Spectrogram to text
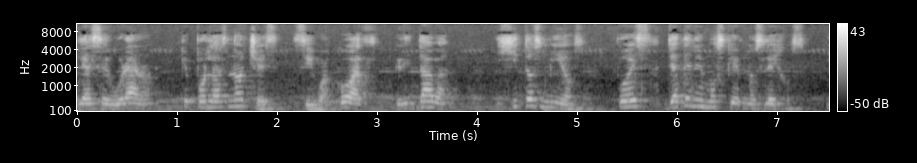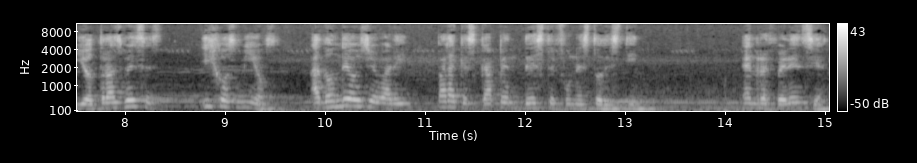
le aseguraron que por las noches Cihuacóatl gritaba, Hijitos míos, pues ya tenemos que irnos lejos, y otras veces, hijos míos, ¿a dónde os llevaré para que escapen de este funesto destino? En referencia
